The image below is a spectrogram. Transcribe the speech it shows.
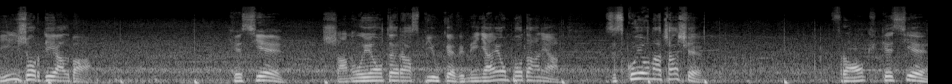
I Jordi Alba. Kessier. Szanują teraz piłkę, wymieniają podania. Zyskują na czasie. Franck Kessier.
